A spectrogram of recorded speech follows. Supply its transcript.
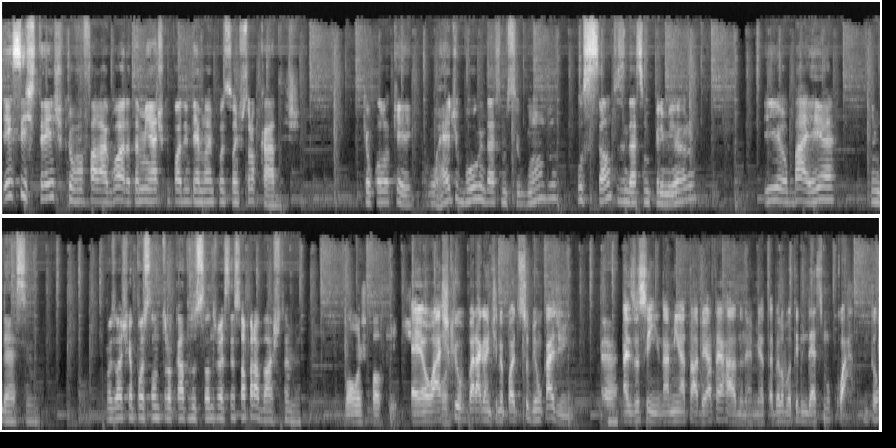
esses três que eu vou falar agora também acho que podem terminar em posições trocadas. Que eu coloquei o Red Bull em 12 o Santos em 11 e o Bahia em décimo. Mas eu acho que a posição trocada do Santos vai ser só pra baixo também. Bons palpites. É, eu acho que o Bragantino pode subir um cadinho. É. Mas assim, na minha tabela tá errado, né? Minha tabela eu botei em 14. Então,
